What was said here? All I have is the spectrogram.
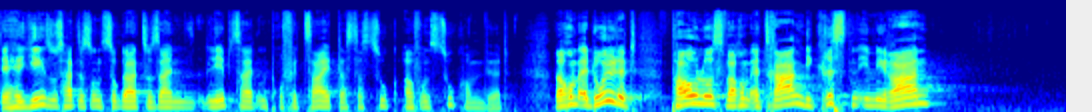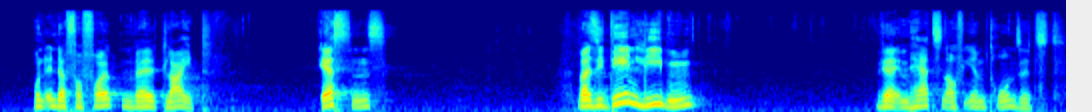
Der Herr Jesus hat es uns sogar zu seinen Lebzeiten prophezeit, dass das auf uns zukommen wird. Warum erduldet Paulus, warum ertragen die Christen im Iran und in der verfolgten Welt Leid? Erstens, weil sie den lieben, wer im Herzen auf ihrem Thron sitzt,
